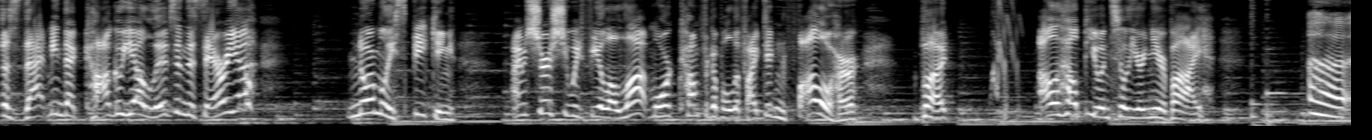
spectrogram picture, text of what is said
Does that mean that Kaguya lives in this area? Normally speaking, I'm sure she would feel a lot more comfortable if I didn't follow her, but I'll help you until you're nearby. Uh,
